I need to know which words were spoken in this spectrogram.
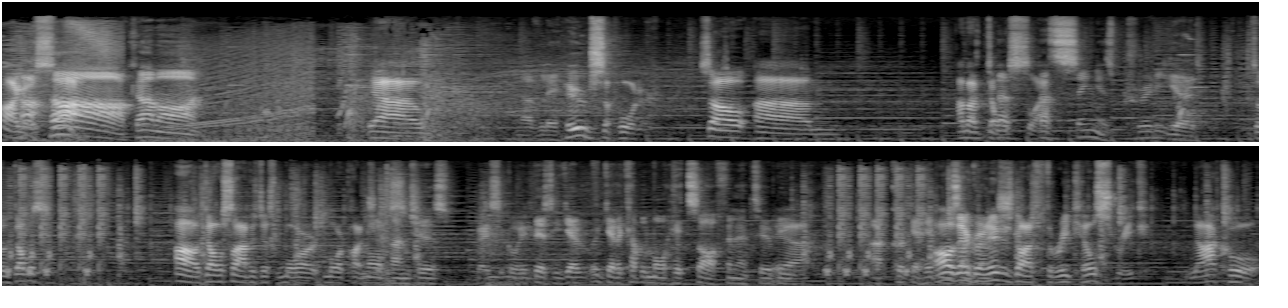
Oh, I go suck. Ah, come on. Yeah, Lovely. huge supporter. So, um, I'm a double That, slap. that sing is pretty good. So double. Oh, double slap is just more more punches. More punches. basically. Basically, get get a couple more hits off in it to be Yeah. a quicker hit. Oh, and their. Greninja's got a three kill streak. Not cool.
